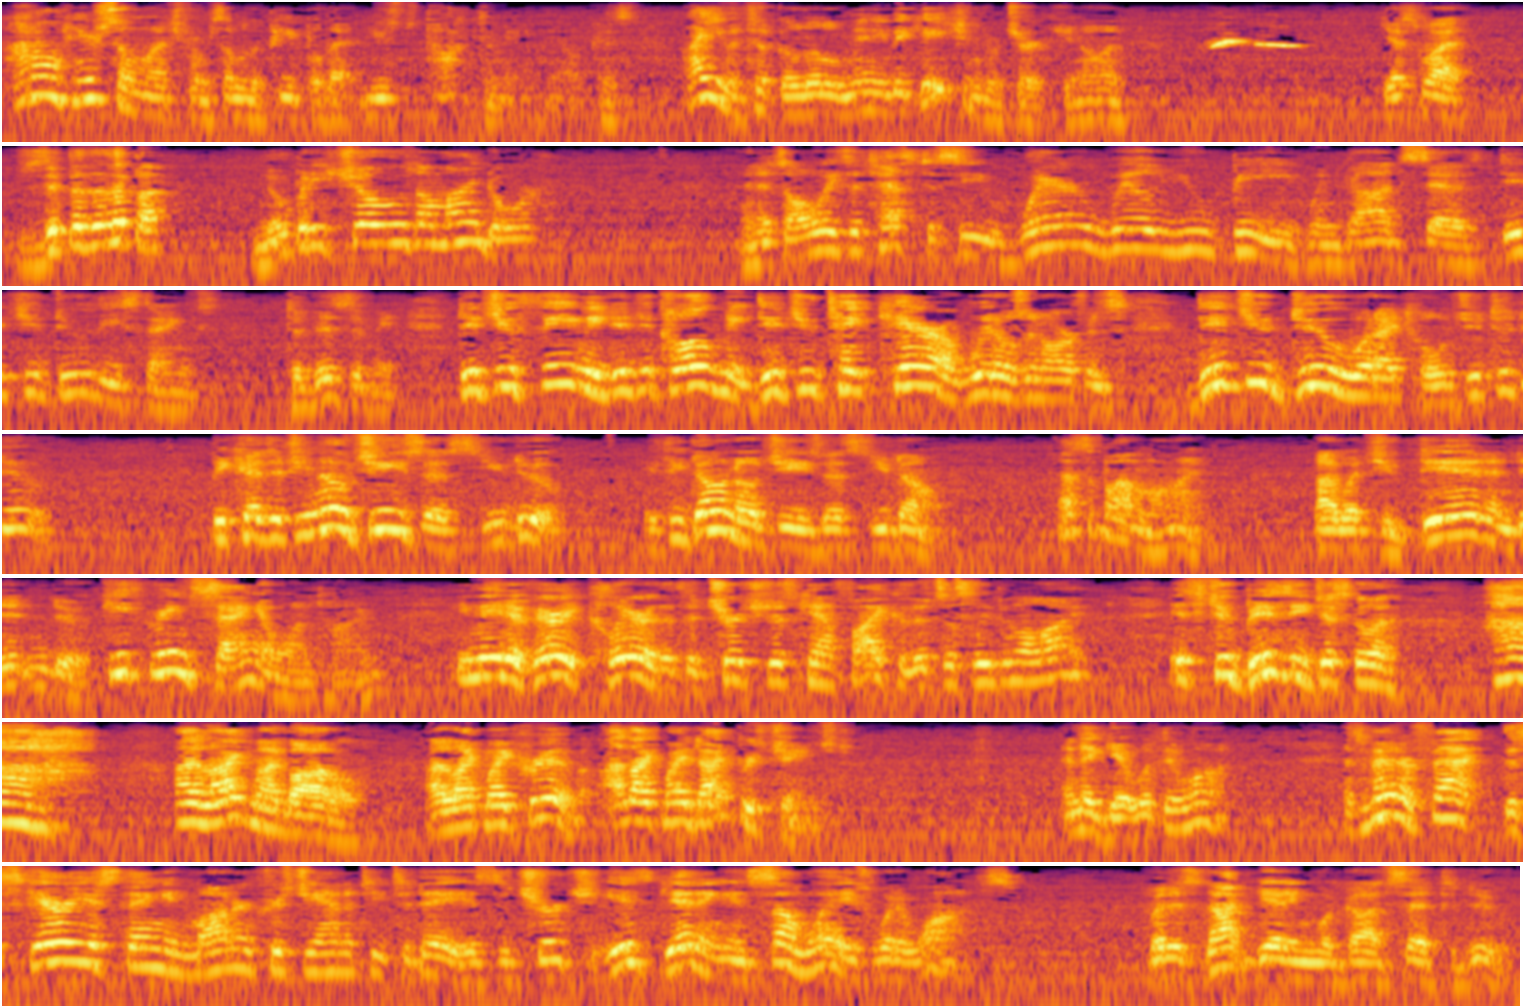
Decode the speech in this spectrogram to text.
I don't hear so much from some of the people that used to talk to me, you know, because I even took a little mini vacation from church, you know, and guess what? Zip of the lippa. Nobody shows on my door. And it's always a test to see where will you be when God says, did you do these things? to visit me? Did you feed me? Did you clothe me? Did you take care of widows and orphans? Did you do what I told you to do? Because if you know Jesus, you do. If you don't know Jesus, you don't. That's the bottom line. By what you did and didn't do. Keith Green sang it one time. He made it very clear that the church just can't fight because it's asleep in the light. It's too busy just going, ah, I like my bottle. I like my crib. I like my diapers changed. And they get what they want. As a matter of fact, the scariest thing in modern Christianity today is the church is getting, in some ways, what it wants. But it's not getting what God said to do.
